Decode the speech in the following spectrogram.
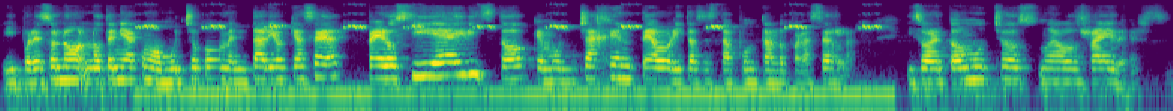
y por eso no, no tenía como mucho comentario que hacer, pero sí he visto que mucha gente ahorita se está apuntando para hacerla y sobre todo muchos nuevos riders.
